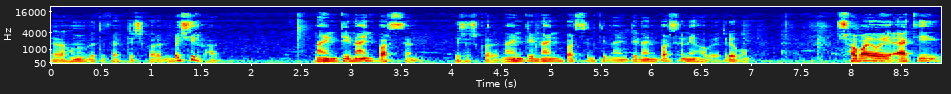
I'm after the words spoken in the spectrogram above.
যারা হোমিওপ্যাথি প্র্যাকটিস করেন, বেশিরভাগ নাইনটি নাইন পার্সেন্ট বিশেষ করে নাইনটি নাইন পার্সেন্ট কি নাইনটি নাইন পার্সেন্টই হবে এরকম। সবাই ওই একই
